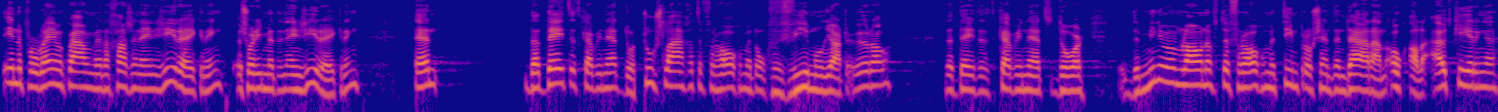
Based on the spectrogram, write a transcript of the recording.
in de problemen kwamen met een gas- en energierekening. Eh, sorry, met een energierekening. En dat deed het kabinet door toeslagen te verhogen met ongeveer 4 miljard euro. Dat deed het kabinet door de minimumlonen te verhogen met 10% en daaraan ook alle uitkeringen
